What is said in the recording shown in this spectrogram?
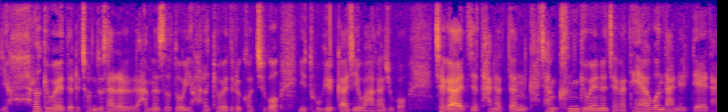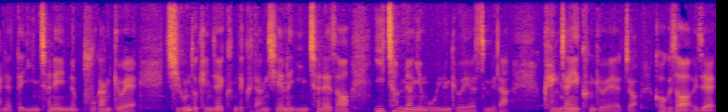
여러 교회들을 전도사를 하면서도 여러 교회들을 거치고 이 독일까지 와가지고 제가 이제 다녔던 가장 큰 교회는 제가 대학원 다닐 때 다녔던 인천에 있는 부강교회 지금도 굉장히 큰데 그 당시에는 인천에서 2천 명이 모이는 교회였습니다. 굉장히 큰 교회였죠. 거기서 이제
